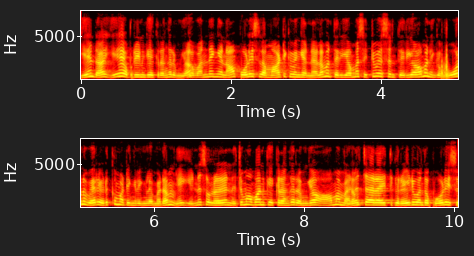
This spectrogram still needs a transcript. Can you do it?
ஏன்டா ஏன் அப்படின்னு கேக்குறாங்க ரம்யா. "இங்க வந்தீங்கன்னா போலீஸ்ல மாட்டிக்குவீங்க நிலைமை தெரியாம சுச்சுவேஷன் தெரியாம நீங்க போனை வேற எடுக்க மாட்டேங்கிறீங்களா மேடம் என்ன சொல்ற நிஜமாவான்னு கேக்குறாங்க ரம்யா. ஆமா மேடம் சாராயத்துக்கு ரெய்டு வந்த போலீஸ்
